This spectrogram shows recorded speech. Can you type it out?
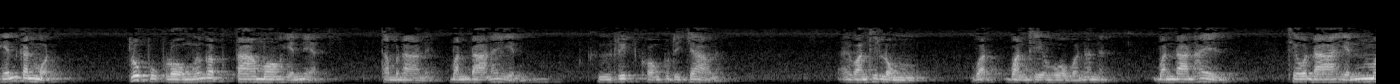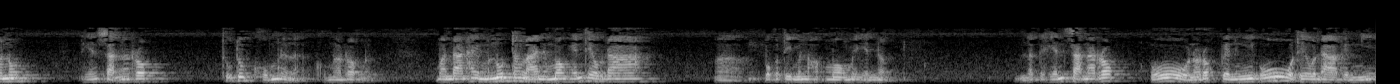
เห็นกันหมดรูปปุโปรงเหมือนกับตามองเห็นเนี่ย ธรรมดาเนี่ยบรรดาให้เห็น คือฤทธิ์ของพระพุทธเจ้าเนี่ยไอ้วันที่ลงวันวันเทโววันนั้นเนี่ยบรรดาให้เทวดาเห็นมนุษย์ เห็นสัตว์นรก ทุกๆขุมนี่แหละขุมนรกเนี่ยบรรดาให้มนุษย์ทั้งหลายเนี่ยมองเห็นเทวดาปกติมันมองไม่เห็นหรอกแล้วก็เห็นสัตว์นรก โอ้ นรกเป็นอย่างนี้ โอ้ เทวดาเป็นอย่างนี้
